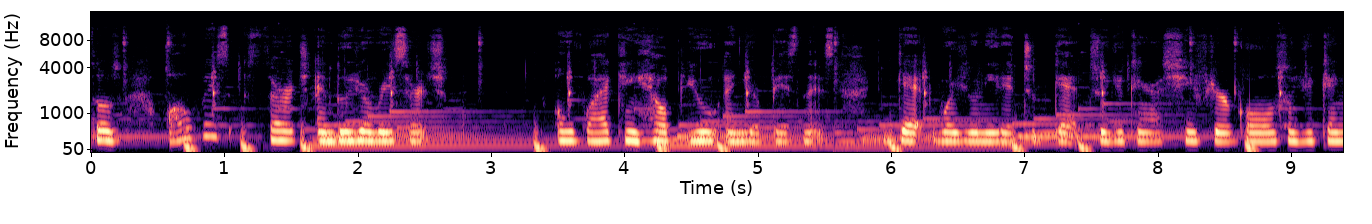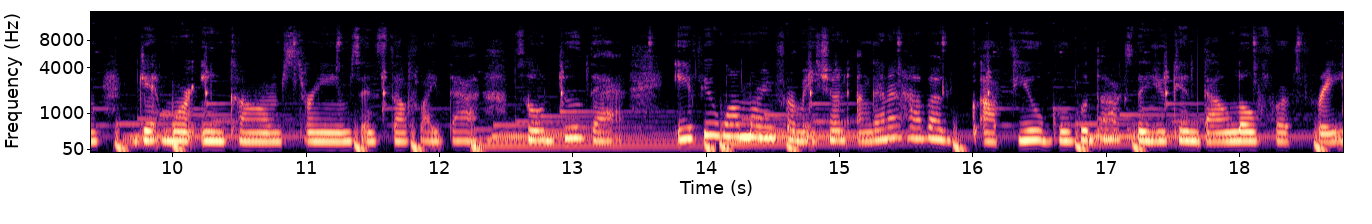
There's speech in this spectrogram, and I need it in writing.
so always search and do your research on what can help you and your business get where you need it to get so you can achieve your goals so you can get more income streams and stuff like that. So do that. If you want more information i'm gonna have a, a few google docs that you can download for free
